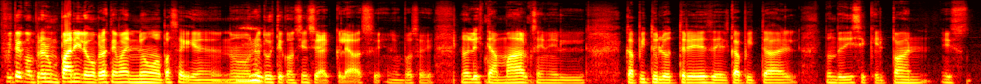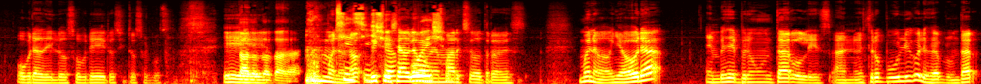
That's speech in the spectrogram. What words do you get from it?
Fuiste a comprar un pan y lo compraste mal. No, pasa que no, no tuviste conciencia de clase. No, pasa que no leíste a Marx en el capítulo 3 del Capital, donde dice que el pan es obra de los obreros y todas esas cosas. Eh, Ta, ta, ta, ta, ta. Bueno, Sí, ¿no? sí, viste, ya ya hablamos de yo. Marx otra vez. Bueno, y ahora, en vez de preguntarles a nuestro público, les voy a preguntar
